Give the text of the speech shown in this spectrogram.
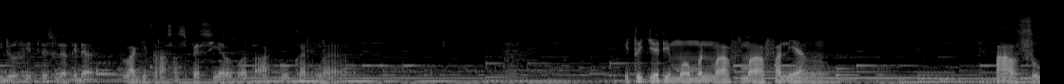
Idul Fitri sudah tidak lagi terasa spesial buat aku? Karena itu jadi momen maaf-maafan yang palsu.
